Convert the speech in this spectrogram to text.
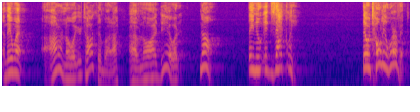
And they went, I don't know what you're talking about. I, I have no idea what. No, they knew exactly. They were totally aware of it.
